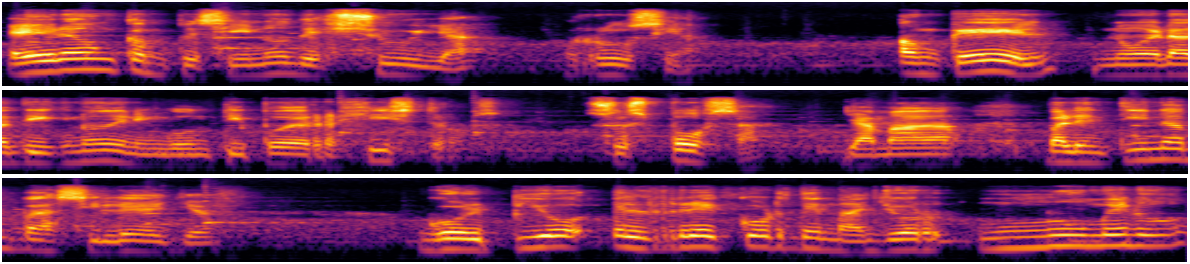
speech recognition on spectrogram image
era un campesino de Shuya, Rusia. Aunque él no era digno de ningún tipo de registros, su esposa, llamada Valentina Vasilyev, golpeó el récord de mayor número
